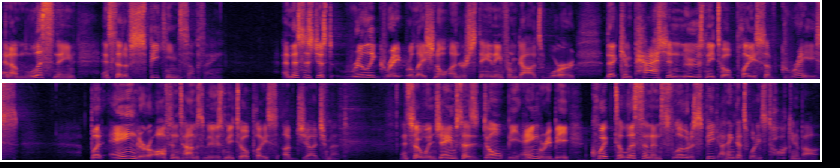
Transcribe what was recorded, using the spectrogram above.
and I'm listening instead of speaking something. And this is just really great relational understanding from God's word that compassion moves me to a place of grace, but anger oftentimes moves me to a place of judgment. And so when James says, don't be angry, be quick to listen and slow to speak, I think that's what he's talking about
